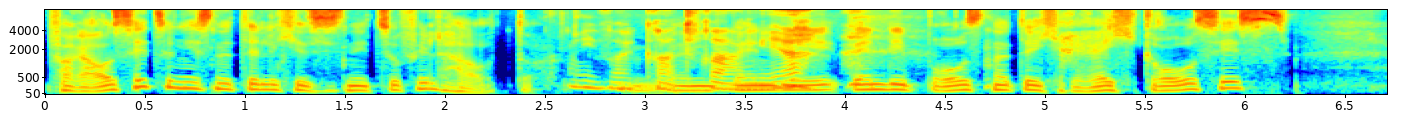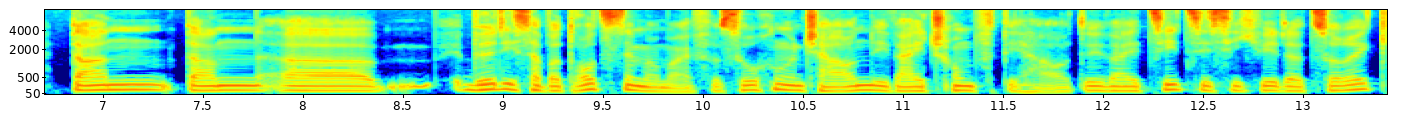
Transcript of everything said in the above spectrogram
Voraussetzung ist natürlich, es ist nicht zu viel Haut da. Ich wollte gerade fragen, wenn ja. Die, wenn die Brust natürlich recht groß ist, dann, dann äh, würde ich es aber trotzdem einmal versuchen und schauen, wie weit schrumpft die Haut, wie weit zieht sie sich wieder zurück,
